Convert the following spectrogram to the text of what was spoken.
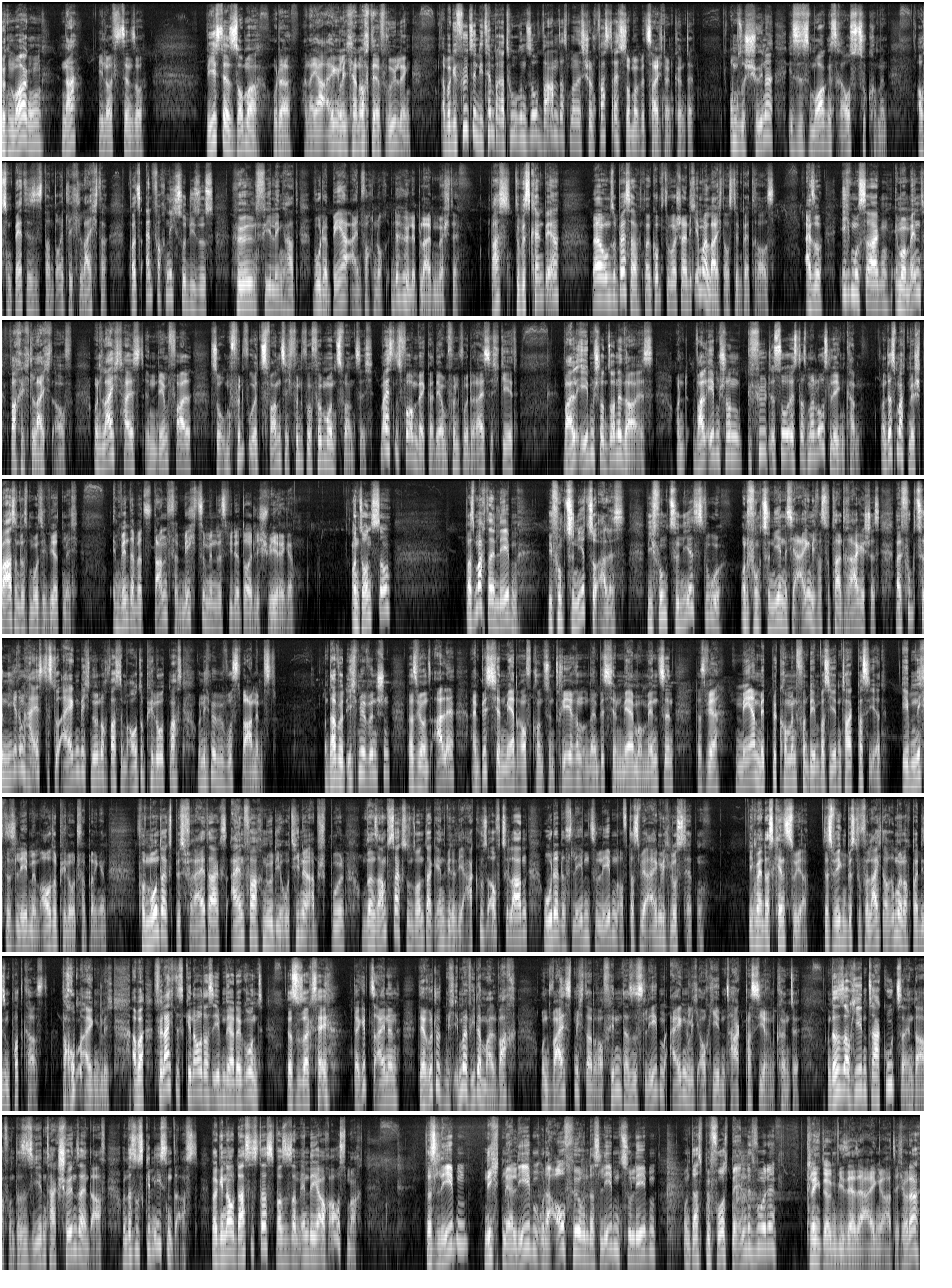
Guten Morgen. Na, wie läuft's denn so? Wie ist der Sommer? Oder, naja, eigentlich ja noch der Frühling. Aber gefühlt sind die Temperaturen so warm, dass man es schon fast als Sommer bezeichnen könnte. Umso schöner ist es, morgens rauszukommen. Aus dem Bett ist es dann deutlich leichter, weil es einfach nicht so dieses Höhlenfeeling hat, wo der Bär einfach noch in der Höhle bleiben möchte. Was? Du bist kein Bär? Na, umso besser. Dann kommst du wahrscheinlich immer leicht aus dem Bett raus. Also ich muss sagen, im Moment wache ich leicht auf. Und leicht heißt in dem Fall so um 5.20 Uhr, 5.25 Uhr. Meistens vor dem Wecker, der um 5.30 Uhr geht. Weil eben schon Sonne da ist. Und weil eben schon gefühlt es so ist, dass man loslegen kann. Und das macht mir Spaß und das motiviert mich. Im Winter wird es dann für mich zumindest wieder deutlich schwieriger. Und sonst so? Was macht dein Leben? Wie funktioniert so alles? Wie funktionierst du? Und funktionieren ist ja eigentlich was total Tragisches, weil funktionieren heißt, dass du eigentlich nur noch was im Autopilot machst und nicht mehr bewusst wahrnimmst. Und da würde ich mir wünschen, dass wir uns alle ein bisschen mehr darauf konzentrieren und ein bisschen mehr im Moment sind, dass wir mehr mitbekommen von dem, was jeden Tag passiert. Eben nicht das Leben im Autopilot verbringen. Von montags bis freitags einfach nur die Routine abspulen, um dann samstags und Sonntag entweder die Akkus aufzuladen oder das Leben zu leben, auf das wir eigentlich Lust hätten. Ich meine, das kennst du ja. Deswegen bist du vielleicht auch immer noch bei diesem Podcast. Warum eigentlich? Aber vielleicht ist genau das eben der, der Grund, dass du sagst, hey, da gibt es einen, der rüttelt mich immer wieder mal wach und weist mich darauf hin, dass das Leben eigentlich auch jeden Tag passieren könnte. Und dass es auch jeden Tag gut sein darf und dass es jeden Tag schön sein darf und dass du es genießen darfst. Weil genau das ist das, was es am Ende ja auch ausmacht. Das Leben nicht mehr leben oder aufhören, das Leben zu leben und das bevor es beendet wurde, klingt irgendwie sehr, sehr eigenartig, oder?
